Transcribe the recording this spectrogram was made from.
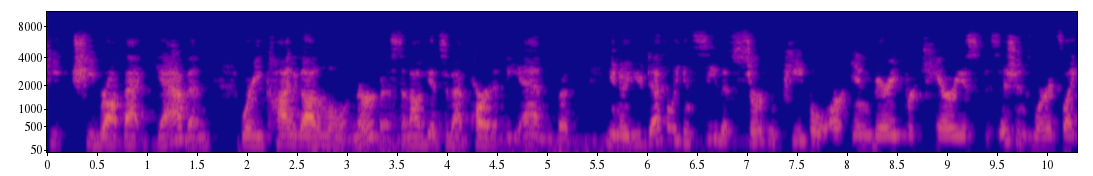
he she brought back Gavin, where he kind of got a little nervous, and I'll get to that part at the end. But you know, you definitely can see that certain people are in very precarious positions where it's like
